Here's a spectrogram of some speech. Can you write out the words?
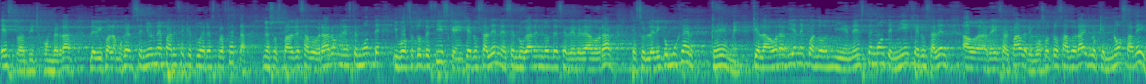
Esto has dicho con verdad. Le dijo a la mujer, Señor, me parece que tú eres profeta. Nuestros padres adoraron en este monte y vosotros decís que en Jerusalén es el lugar en donde se debe de adorar. Jesús le dijo, mujer, créeme que la hora viene cuando ni en este monte ni en Jerusalén adoraréis al Padre. Vosotros adoráis lo que no sabéis.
